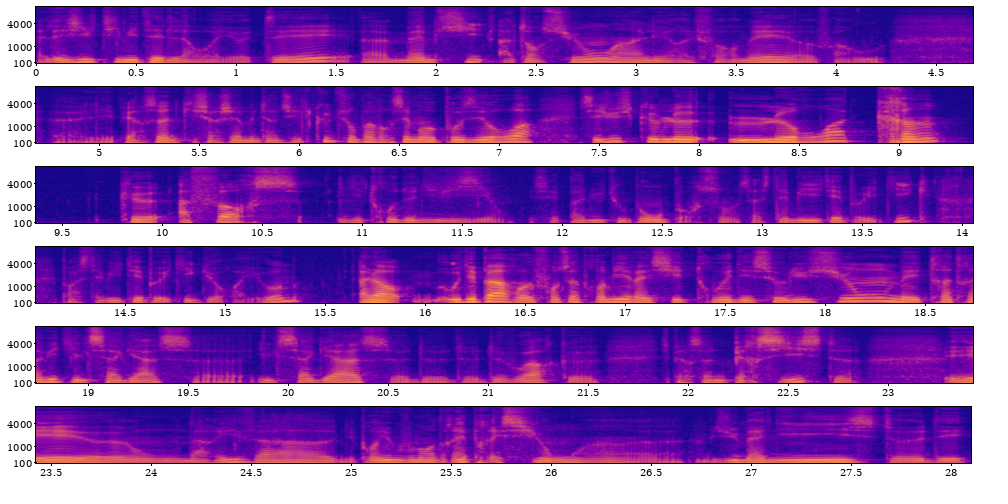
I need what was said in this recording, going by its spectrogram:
la légitimité de la royauté, même si, attention, hein, les réformés, enfin, ou les personnes qui cherchaient à moderniser le culte ne sont pas forcément opposées au roi. C'est juste que le, le roi craint que à force, il y ait trop de divisions. C'est pas du tout bon pour sa stabilité politique, pour la stabilité politique du royaume. Alors, au départ, euh, François Ier va essayer de trouver des solutions, mais très très vite, il s'agace. Euh, il s'agace de, de- voir que ces personnes persistent, et euh, on arrive à des premiers mouvements de répression, hein, euh, humanistes, des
